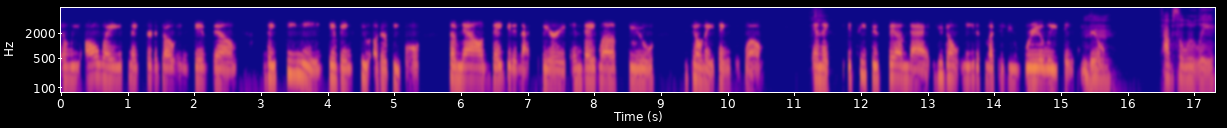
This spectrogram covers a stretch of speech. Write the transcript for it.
And we always make sure to go and give them, they see me giving to other people. So now they get in that spirit and they love to donate things as well and it, it teaches them that you don't need as much as you really think you do. Absolutely.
